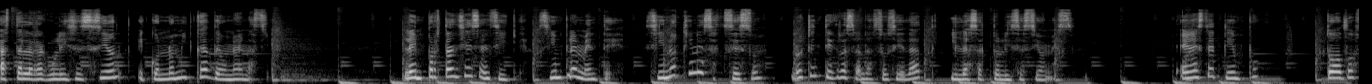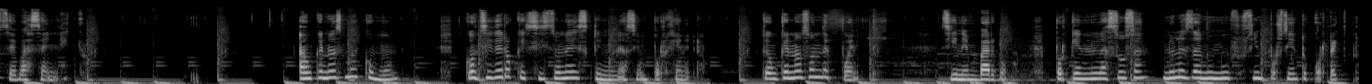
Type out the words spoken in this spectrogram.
hasta la regularización económica de una nación. La importancia es sencilla, simplemente, si no tienes acceso, no te integras a la sociedad y las actualizaciones. En este tiempo, todo se basa en ello. Aunque no es muy común, considero que existe una discriminación por género, que aunque no son de fuente, sin embargo, por quienes las usan no les dan un uso 100% correcto.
